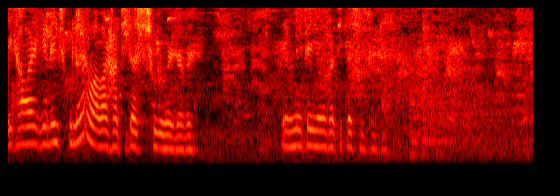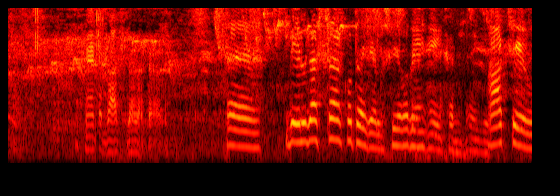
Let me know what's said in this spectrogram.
এই হাওয়ায় গেলেই স্কুলে ও আবার হাঁচি কাশ শুরু হয়ে যাবে। এমনিতেই ও হাঁচি কাশ শুরু একটা গাছ লাগাতে হবে। হ্যাঁ বেল গাছটা কোথায় গেল? সে আমাদের এই যে এখানে আছে ও।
